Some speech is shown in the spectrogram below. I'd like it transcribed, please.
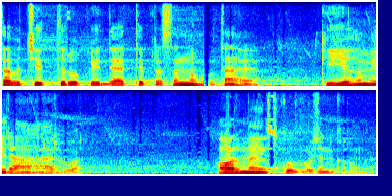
तब चित्त रूपी दैत्य प्रसन्न होता है कि यह मेरा आहार हुआ और मैं इसको भोजन करूँगा।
